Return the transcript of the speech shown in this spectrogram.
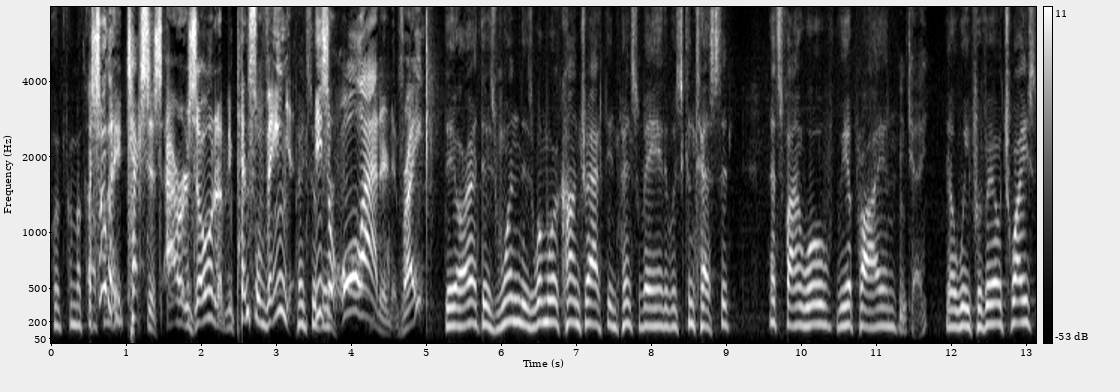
from a I couple. saw that Texas, Arizona, I mean, Pennsylvania. These are all additive, right? They are. There's one. There's one more contract in Pennsylvania that was contested. That's fine. We'll reapply, and Okay. you know we prevailed twice.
